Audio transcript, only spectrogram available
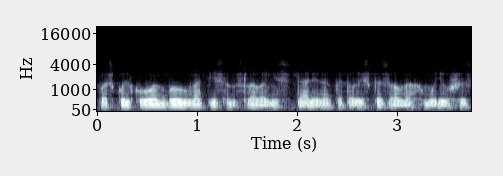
поскольку он был написан словами Сталина, который сказал, нахмурившись,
